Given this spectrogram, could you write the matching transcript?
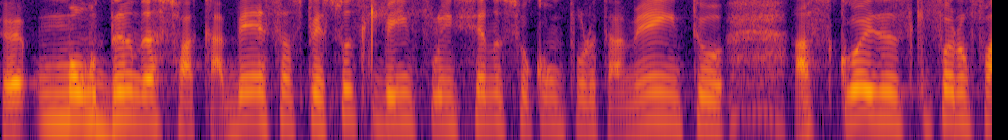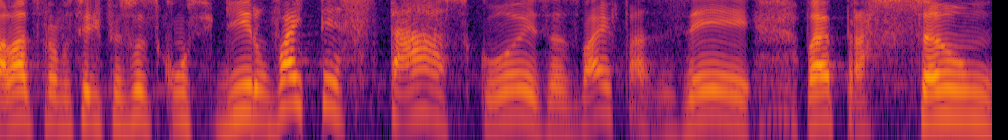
eh, moldando a sua cabeça, as pessoas que vêm influenciando o seu comportamento, as coisas que foram faladas para você de pessoas que conseguiram, vai testar as coisas, vai fazer, vai para ação,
